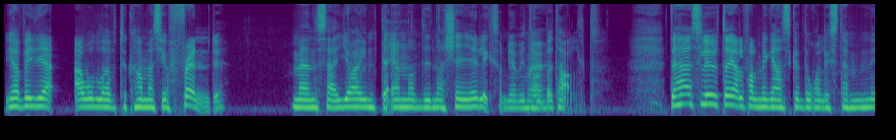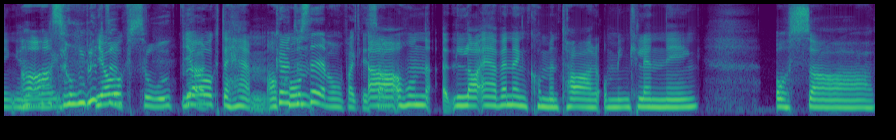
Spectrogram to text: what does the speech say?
jag vill, I would love to come as your friend. Men så här, jag är inte en av dina tjejer, liksom. jag vill inte ha Nej. betalt. Det här slutar i alla fall med ganska dålig stämning. Ja, Jag- alltså hon blev jag typ åkte- så upprörd. Jag åkte hem. Och Kan du hon, inte säga vad hon faktiskt Ja, sa? hon la även en kommentar om min klänning och sa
